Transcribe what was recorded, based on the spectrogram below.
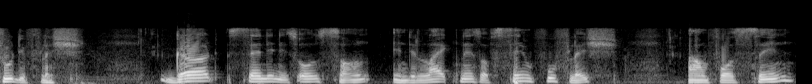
through the flesh, God sending his own Son in the likeness of sinful flesh, and for sin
